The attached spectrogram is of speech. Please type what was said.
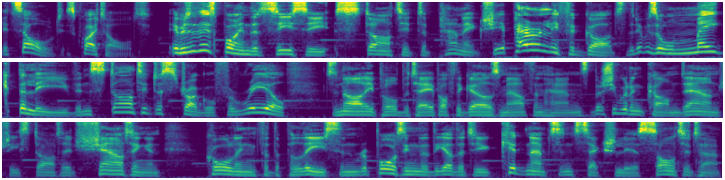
it's old, it's quite old. It was at this point that Cece started to panic. She apparently forgot that it was all make believe and started to struggle for real. Denali pulled the tape off the girl's mouth and hands, but she wouldn't calm down. She started shouting and calling for the police and reporting that the other two kidnapped and sexually assaulted her.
